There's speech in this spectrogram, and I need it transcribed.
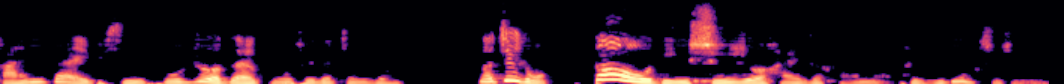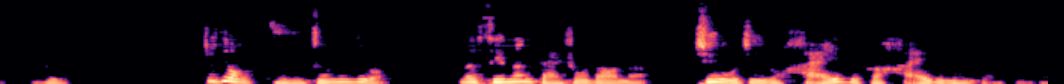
寒在皮肤，热在骨髓的症状。那这种到底是热还是寒呢？它一定是什么热？这叫骨蒸热。那谁能感受到呢？只有这种孩子和孩子能感受到。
